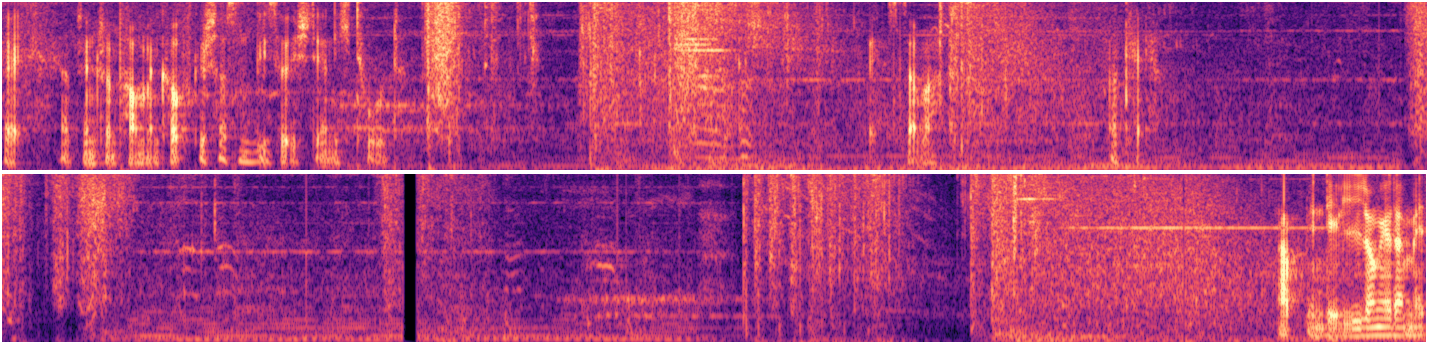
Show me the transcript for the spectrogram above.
Okay, habe den schon ein paar Mal in den Kopf geschossen. Wieso ist der nicht tot? Jetzt aber. Okay. Ab in die Lunge damit.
